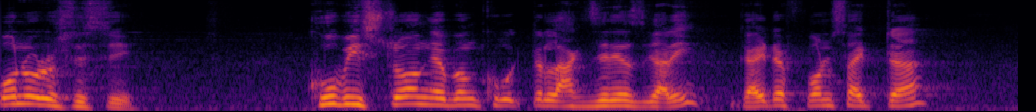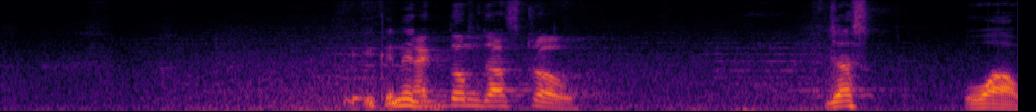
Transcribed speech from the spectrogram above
পনেরো সিসি। খুব স্ট্রং এবং খুব একটা লাক্সারিয়াস গাড়ি। গাড়িটার ফ্রন্ট সাইডটা এখানে একদম জাস্ট রাও just wow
